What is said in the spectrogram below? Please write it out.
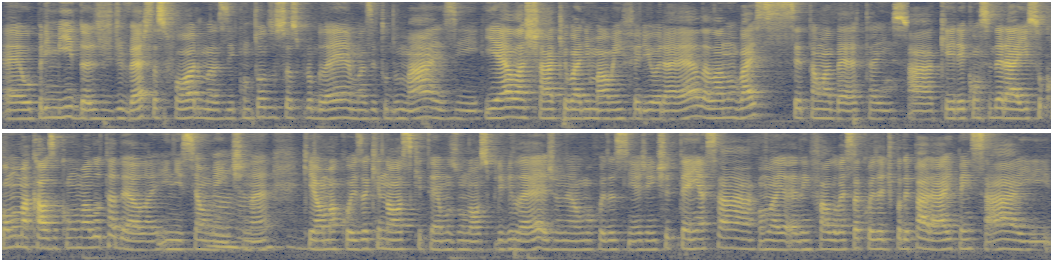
é, oprimidas de diversas formas e com todos os seus problemas e tudo mais, e, e ela achar que o animal é inferior a ela, ela não vai ser tão aberta a isso, a querer considerar isso como uma causa, como uma luta dela, inicialmente, né? Que é uma coisa que nós que temos o nosso privilégio, né? Alguma coisa assim, a gente tem essa, como a Ellen falou, essa coisa de poder parar e pensar e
